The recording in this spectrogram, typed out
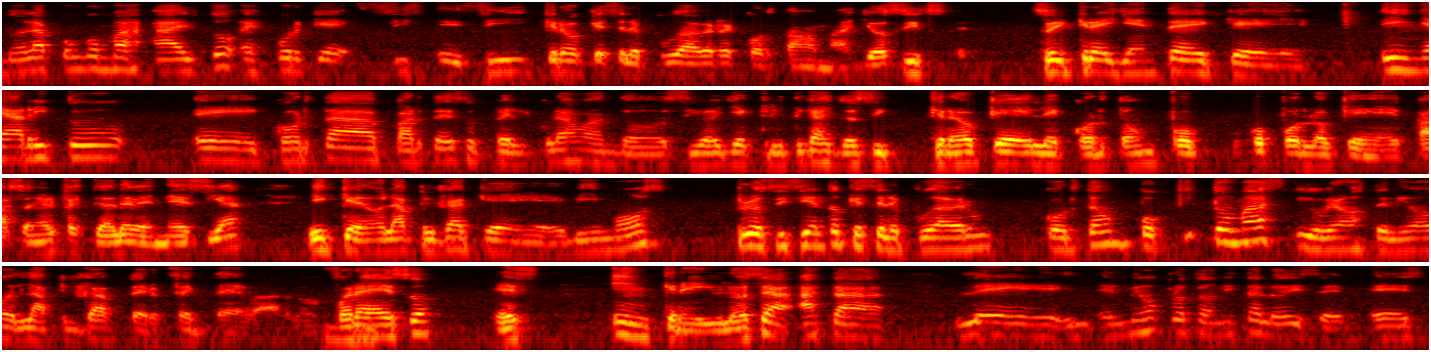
no la pongo más alto es porque sí, eh, sí creo que se le pudo haber recortado más. Yo sí soy creyente de que Iñárritu eh, corta parte de sus películas cuando sí oye críticas. Yo sí creo que le cortó un poco por lo que pasó en el Festival de Venecia y quedó la película que vimos, pero sí siento que se le pudo haber cortado un poquito más y hubiéramos tenido la película perfecta de Bardo. Fuera de eso, es increíble. O sea, hasta el mismo protagonista lo dice, es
